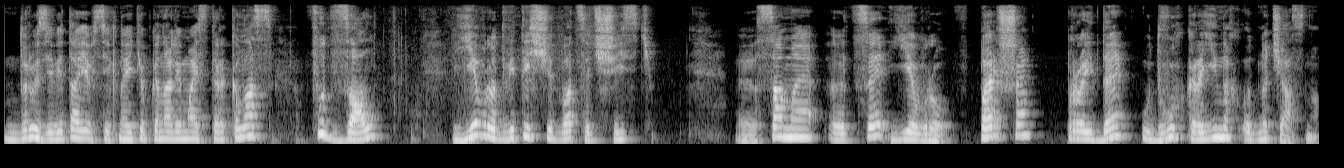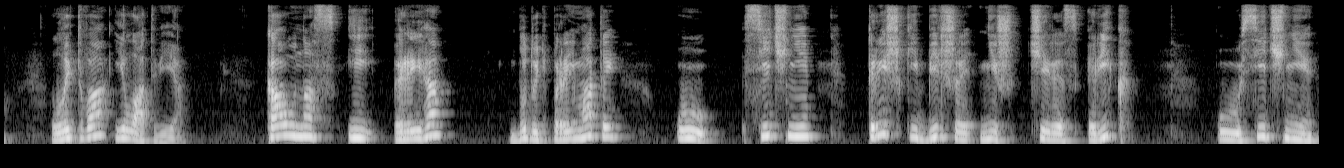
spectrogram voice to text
Друзі, вітаю всіх на YouTube каналі Майстер Клас. Футзал Євро 2026. Е, Саме е, це євро вперше пройде у двох країнах одночасно: Литва і Латвія. Каунас і Рига будуть приймати у січні трішки більше, ніж через рік, у січні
